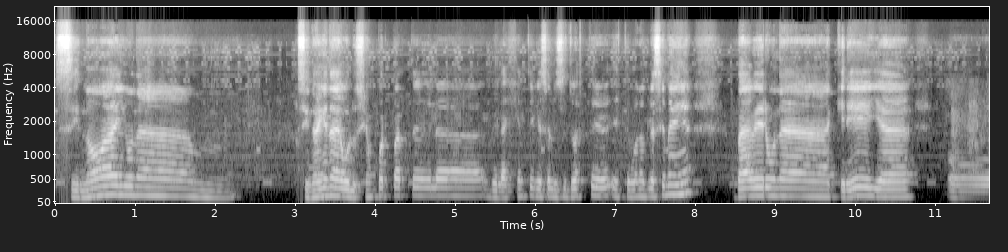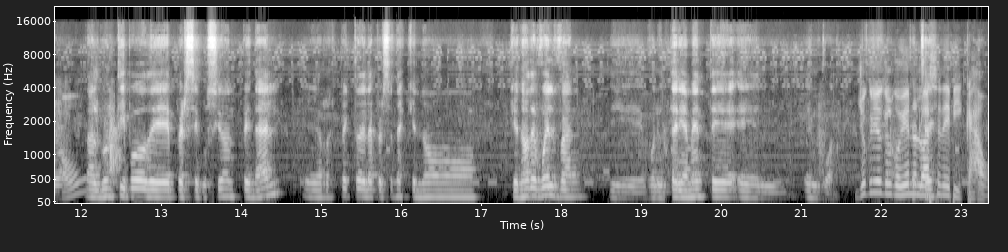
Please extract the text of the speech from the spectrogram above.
si no hay una si no hay una devolución por parte de la, de la gente que solicitó este, este bono clase media, va a haber una querella o Oh. algún tipo de persecución penal eh, respecto de las personas que no, que no devuelvan eh, voluntariamente el, el bono. Yo creo que el gobierno lo hace de picado.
